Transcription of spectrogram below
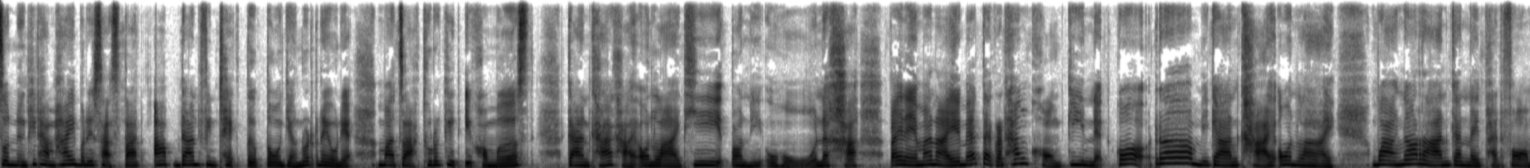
ส่วนหนึ่งที่ทำให้บริษัทสตาร์ทอัพด้านฟินเทคเติบโตอย่างรวดเร็วเนี่ยมาจากธุรกิจอีคอมเมิร์ซการค้าขายออนไลน์ที่ตอนนี้โอ้โหนะคะ ไปไหนมาไหนแม้แต่กระทั่งของกินเนี่ยก็เริ่มมีการขายออนไลน์ วางหน้าร้านกันในแพลตฟอร์ม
